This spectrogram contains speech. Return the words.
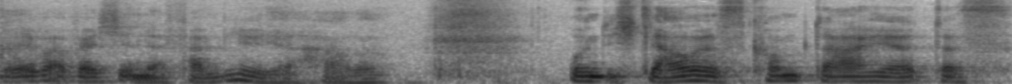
selber welche in der Familie habe. Und ich glaube, es kommt daher, dass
